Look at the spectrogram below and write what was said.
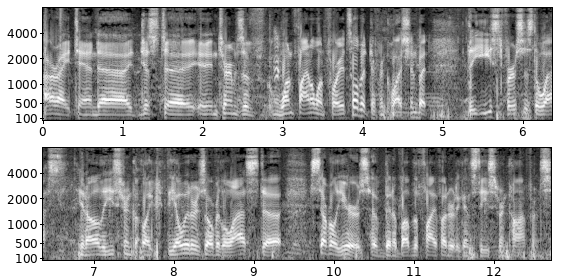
All right, and uh, just uh, in terms of one final one for you, it's a little bit different question, but the East versus the West. You know, the Eastern, like the Oilers over the last uh, several years have been above the 500 against the Eastern Conference.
